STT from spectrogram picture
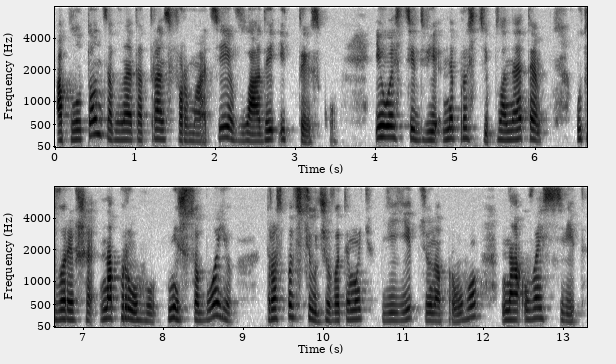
а Плутон це планета трансформації, влади і тиску. І ось ці дві непрості планети, утворивши напругу між собою, розповсюджуватимуть її цю напругу на увесь світ,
